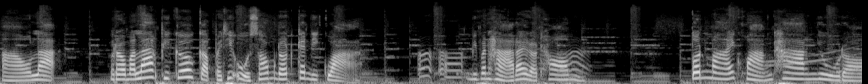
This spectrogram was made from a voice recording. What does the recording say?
เอาล่ะ เรามาลากพิกเกิลกลับไปที่อู่ซ่อมรถกันดีกว่า มีปัญหาอะไรเหรอทอม ต้นไม้ขวางทางอยู่เหรอ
